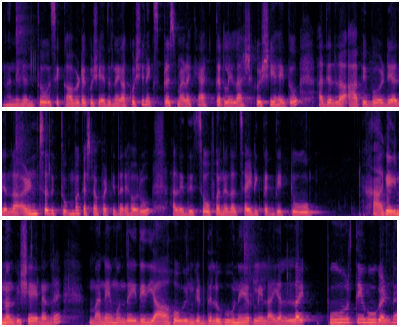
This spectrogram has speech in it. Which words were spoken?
ನನಗಂತೂ ಸಿಕ್ಕಾಪಟ್ಟೆ ಖುಷಿ ಆಯಿತು. ನನಗೆ ಆ ಖುಷಿನ ಎಕ್ಸ್ಪ್ರೆಸ್ ಮಾಡೋಕ್ಕೆ ಆಗ್ತಿರಲಿಲ್ಲ. ಅಷ್ಟು ಖುಷಿ ಆಯಿತು. ಅದೆಲ್ಲ ಹ್ಯಾಪಿ ಬರ್ಡೇ ಅದೆಲ್ಲ ಅಣಿಸೋದಕ್ಕೆ ತುಂಬ ಕಷ್ಟಪಟ್ಟಿದ್ದಾರೆ ಅವರು. ಅಲ್ಲಿದ್ದ ಸೋಫಾನೆಲ್ಲ ಸೈಡಿಗೆ ತೆಗೆದಿಟ್ಟು. ಹಾಗೆ ಇನ್ನೊಂದು ವಿಷಯ ಏನಂದರೆ, ಮನೆ ಮುಂದೆ ಇದ್ದಿದ್ದು ಯಾವ ಹೂವಿನ ಗಿಡದಲ್ಲೂ ಹೂವೇ ಇರಲಿಲ್ಲ. ಎಲ್ಲ ಪೂರ್ತಿ ಹೂಗಳನ್ನ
